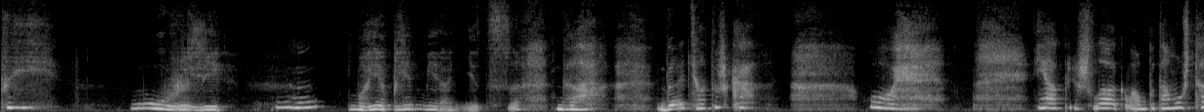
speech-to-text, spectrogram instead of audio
ты, Мурли, моя племянница. Да, да, тетушка. Ой, я пришла к вам, потому что...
